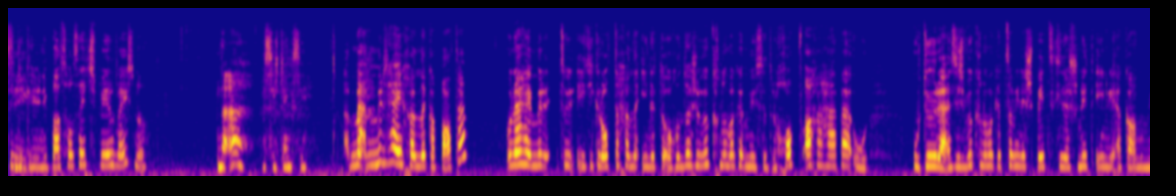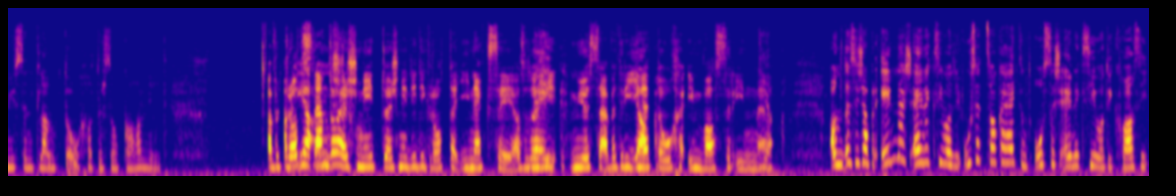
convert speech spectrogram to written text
kommt die grüne Badhose ins Spiel, weißt du noch? Nein, was war denn? Wir, wir konnten baden. Und dann haben wir in die Grotte reintauchen. Und du hast wirklich nur den Kopf anheben und, und durch. Es war wirklich nur so wie eine Spitze. Du hast nicht irgendwie einen Gang müssen entlang tauchen oder so, gar nicht. Aber Aber trotzdem, du Angst hast, nicht, du hast nicht in die Grotte reingesehen. Also du Nein. musst eben rein Ja. tauchen im Wasser innen. Ja. Und es ist aber innen ist einer, der dich rausgezogen hat und außen war einer, der dich quasi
